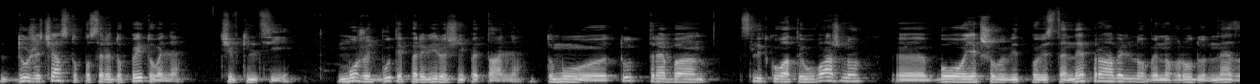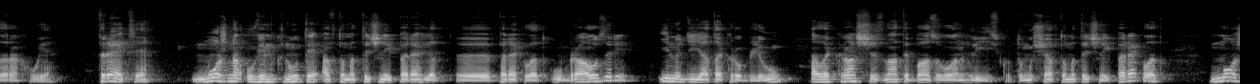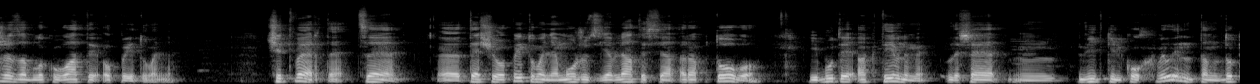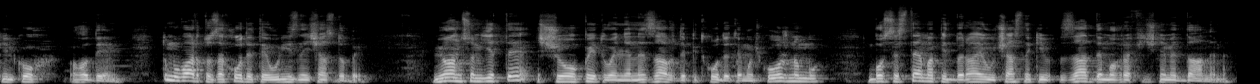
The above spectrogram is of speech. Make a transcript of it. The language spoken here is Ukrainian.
Дуже часто посеред опитування чи в кінці можуть бути перевірочні питання. Тому е, тут треба слідкувати уважно, е, бо якщо ви відповісте неправильно, винагороду не зарахує. Третє. Можна увімкнути автоматичний перегляд, е, переклад у браузері. Іноді я так роблю, але краще знати базову англійську, тому що автоматичний переклад може заблокувати опитування. Четверте, це е, те, що опитування можуть з'являтися раптово і бути активними лише від кількох хвилин там, до кількох годин. Тому варто заходити у різний час доби. Нюансом є те, що опитування не завжди підходитимуть кожному, бо система підбирає учасників за демографічними даними.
